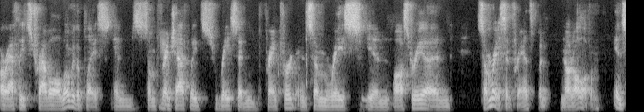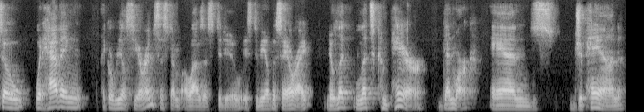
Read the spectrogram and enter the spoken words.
our athletes travel all over the place. And some French athletes race in Frankfurt and some race in Austria and some race in France, but not all of them. And so what having like a real CRM system allows us to do is to be able to say, all right, you know, let let's compare Denmark and Japan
